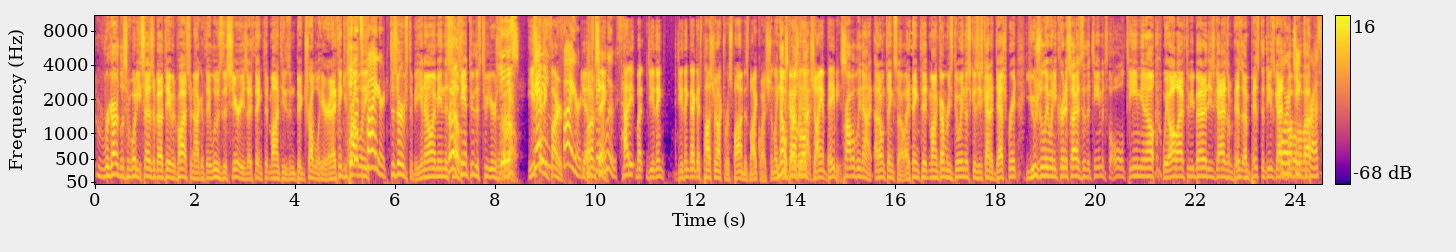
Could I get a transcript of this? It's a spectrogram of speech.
regardless of what he says about David Pastrnak, if they lose this series, I think that Monty's in big trouble here, and I think he, He probably fired. deserves to be. You know, I mean, this No, he no. can't do this two years in a row. He's He's getting getting fired. fired But if I'm they saying, lose. how do you, but do you think do you think that gets Pastrnak to respond? Is my question. Like No, these guys are all not. giant babies. Probably not. I don't think so. I think that Montgomery's doing this because he's kind of desperate. Usually, when he criticizes the team, it's the whole team. You know, we all have to be better. These guys, I'm pissed. I'm pissed at these guys. Or blah, blah, Jake blah, blah. DeBrusk.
